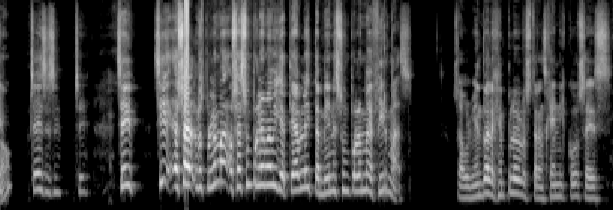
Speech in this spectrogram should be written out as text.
¿no? Sí, sí, sí, sí. Sí, sí, o sea, los problemas, o sea, es un problema billeteable y también es un problema de firmas. O sea, volviendo al ejemplo de los transgénicos, es,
